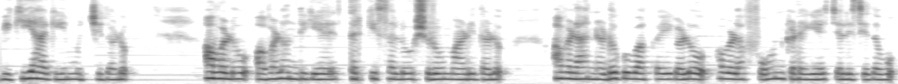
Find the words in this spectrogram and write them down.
ಬಿಗಿಯಾಗಿ ಮುಚ್ಚಿದಳು. ಅವಳು ಅವಳೊಂದಿಗೆ ತರ್ಕಿಸಲು ಶುರು ಮಾಡಿದಳು. ಅವಳ ನಡುಗುವ ಕೈಗಳು ಅವಳ ಫೋನ್ ಕಡೆಗೆ ಚಲಿಸಿದವು.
